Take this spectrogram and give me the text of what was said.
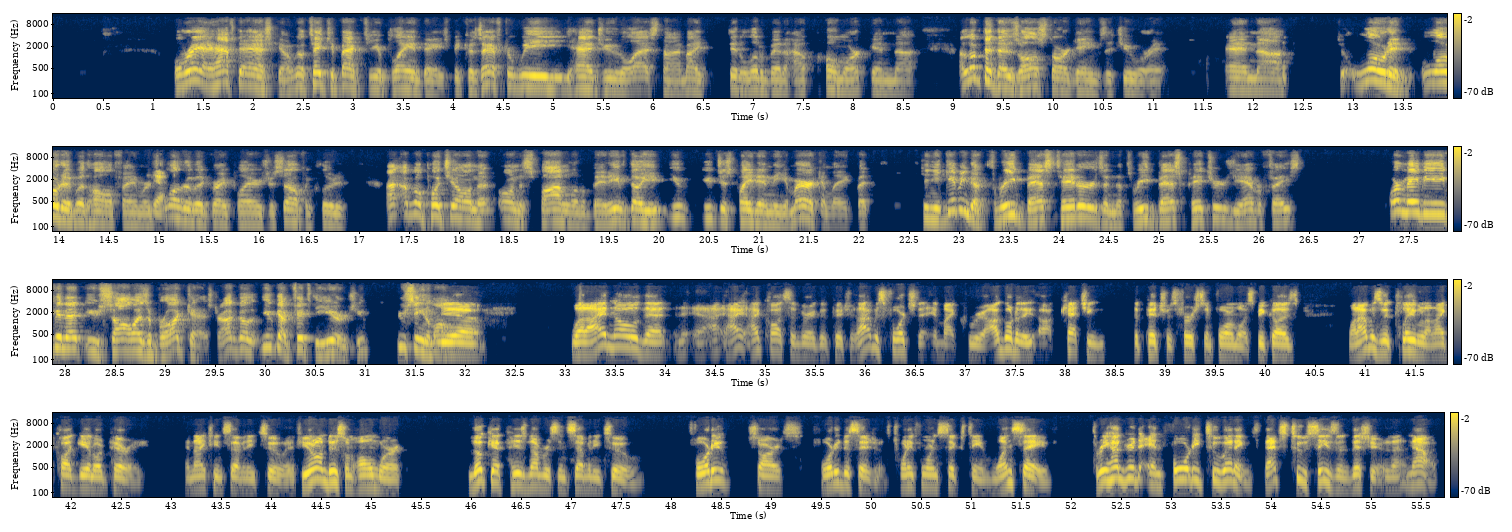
Well, Ray, I have to ask you, I'm going to take you back to your playing days because after we had you the last time, I did a little bit of homework and uh, I looked at those all star games that you were in. And, uh, loaded, loaded with Hall of Famers, yeah. loaded with great players, yourself included. I, am going to put you on the on the spot a little bit, even though you you you just played in the American League. But can you give me the three best hitters and the three best pitchers you ever faced, or maybe even that you saw as a broadcaster? I'll go. You've got 50 years. You you've seen them all. Yeah. Well, I know that I, I caught some very good pitchers. I was fortunate in my career. I'll go to the uh, catching the pitchers first and foremost because when I was with Cleveland, I caught Gaylord Perry in 1972. And if you don't do some homework, look at his numbers in 72 40 starts, 40 decisions, 24 and 16, one save, 342 innings. That's two seasons this year. Now,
